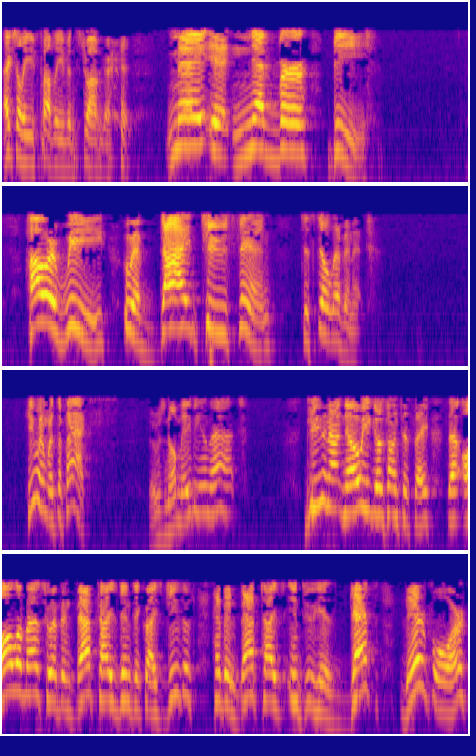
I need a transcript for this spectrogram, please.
Actually, he's probably even stronger. May it never be. How are we who have died to sin to still live in it? He went with the facts. There was no maybe in that. Do you not know, he goes on to say, that all of us who have been baptized into Christ Jesus have been baptized into his death? Therefore,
